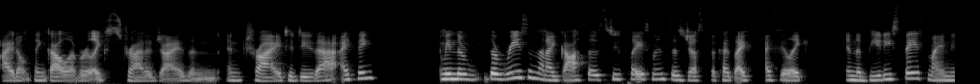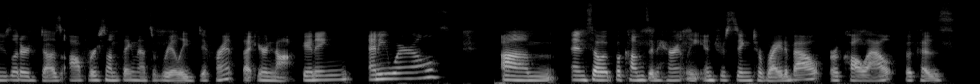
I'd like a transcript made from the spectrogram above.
I don't think I'll ever like strategize and and try to do that. I think I mean the the reason that I got those two placements is just because I I feel like in the beauty space my newsletter does offer something that's really different that you're not getting anywhere else. Um and so it becomes inherently interesting to write about or call out because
